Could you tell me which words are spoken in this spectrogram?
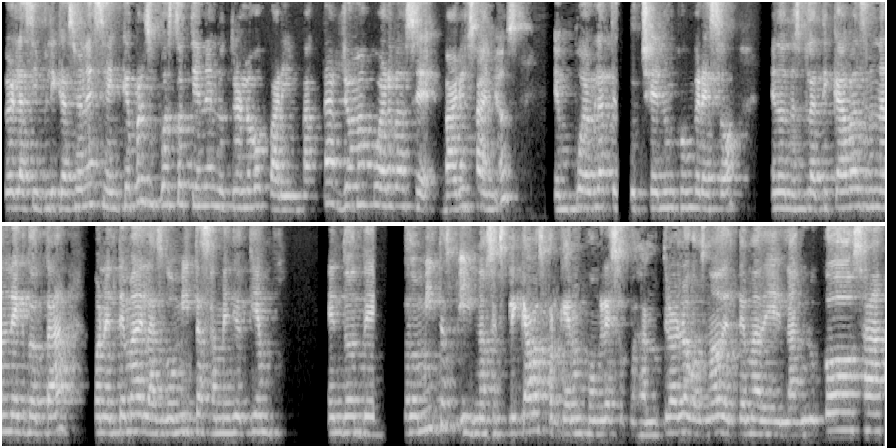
pero las implicaciones en qué presupuesto tiene el nutriólogo para impactar. Yo me acuerdo hace varios años, en Puebla te escuché en un congreso en donde platicabas de una anécdota con el tema de las gomitas a medio tiempo, en donde gomitas y nos explicabas porque era un congreso pues a nutriólogos, ¿no? Del tema de la glucosa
